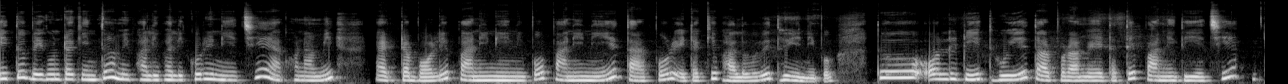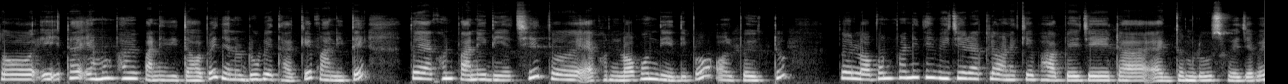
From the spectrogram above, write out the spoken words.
এই তো বেগুনটা কিন্তু আমি ফালি ফালি করে নিয়েছি। এখন আমি একটা বলে পানি নিয়ে নিব। পানি নিয়ে তারপর এটাকে ভালোভাবে ধুয়ে নিব। তো অলরেডি ধুয়ে তারপর আমি এটাতে পানি দিয়েছি। তো এটা এমনভাবে পানি দিতে হবে যেন ডুবে থাকে পানিতে। তো এখন পানি দিয়েছি। তো এখন লবণ দিয়ে দিব অল্প একটু। তো লবণ পানিতে ভিজিয়ে রাখলে অনেকে ভাবে যে এটা একদম লুজ হয়ে যাবে,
